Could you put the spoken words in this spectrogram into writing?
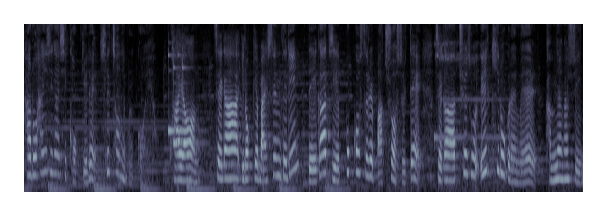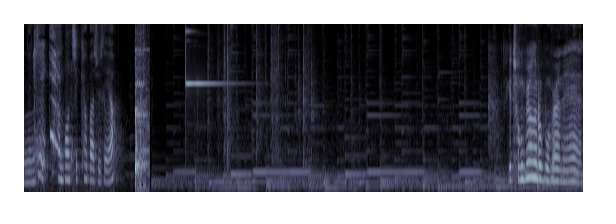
하루 1시간씩 걷기를 실천해 볼 거예요. 과연 제가 이렇게 말씀드린 네 가지의 포커스를 맞추었을 때 제가 최소 1kg을 감량할 수 있는지 한번 지켜봐 주세요. 이게 정면으로 보면은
